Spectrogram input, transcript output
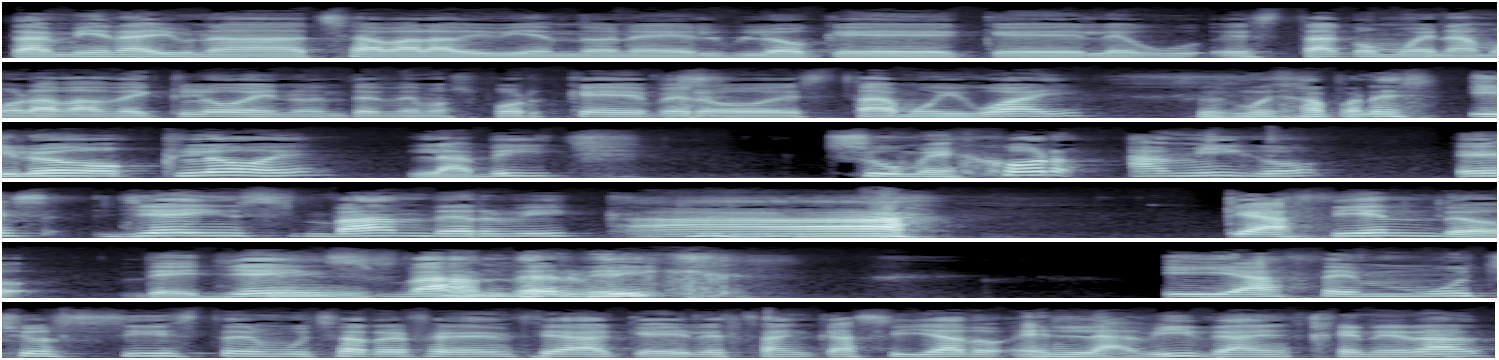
También hay una chavala viviendo en el bloque que le está como enamorada de Chloe, no entendemos por qué, pero está muy guay. Es muy japonés. Y luego Chloe, la bitch, su mejor amigo es James Van Der Beek, Ah, que haciendo de James, James y hace muchos chistes, mucha referencia a que él está encasillado en la vida en general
